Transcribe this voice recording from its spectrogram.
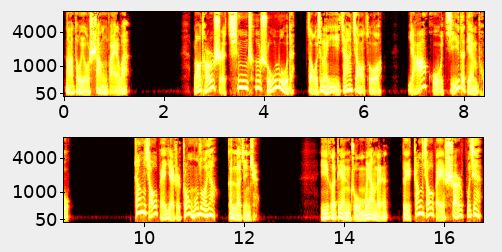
那都有上百万。老头是轻车熟路的走进了一家叫做“雅古集”的店铺。张小北也是装模作样跟了进去。一个店主模样的人对张小北视而不见，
